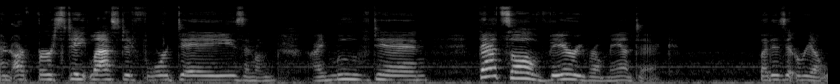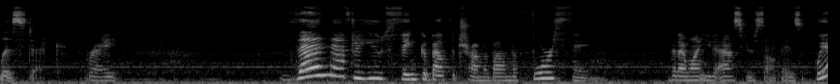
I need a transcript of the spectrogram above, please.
and our first date lasted four days and I moved in. That's all very romantic, but is it realistic, right? Then after you think about the trauma bond, the fourth thing that I want you to ask yourself is, where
